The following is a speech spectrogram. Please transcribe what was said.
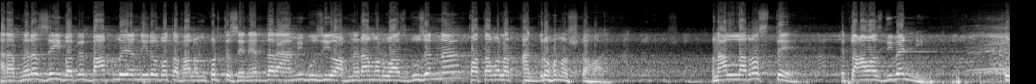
আর আপনারা যেইভাবে বাপ লইয়া নীরবতা পালন করতেছেন, এর দ্বারা আমি বুঝিও, আপনারা আমার ওয়াজ বুঝেন না, কথা বলার আগ্রহ নষ্ট হয়। মানে আল্লাহর রস্তে একটু আওয়াজ দিবেননি? তো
